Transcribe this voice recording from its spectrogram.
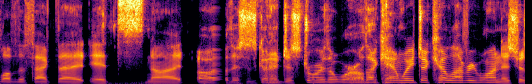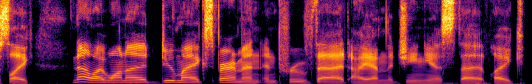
love the fact that it's not, oh, this is going to destroy the world. I can't wait to kill everyone. It's just like, no, I want to do my experiment and prove that I am the genius that, like,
